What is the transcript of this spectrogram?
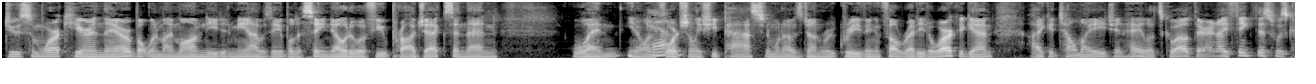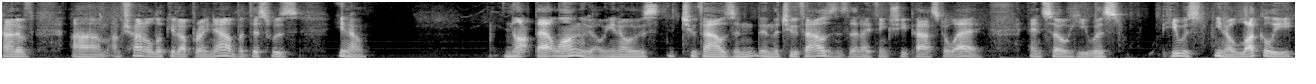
do some work here and there, but when my mom needed me, I was able to say no to a few projects, and then when you know unfortunately she passed and when i was done grieving and felt ready to work again i could tell my agent hey let's go out there and i think this was kind of um, i'm trying to look it up right now but this was you know not that long ago. You know, it was 2000 in the 2000s that I think she passed away, and so he was he was you know luckily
